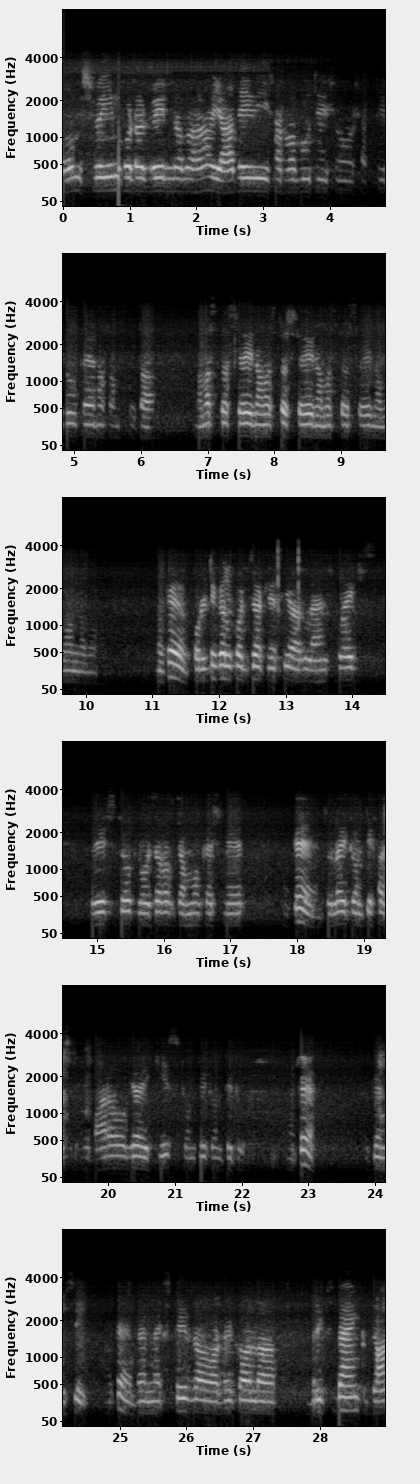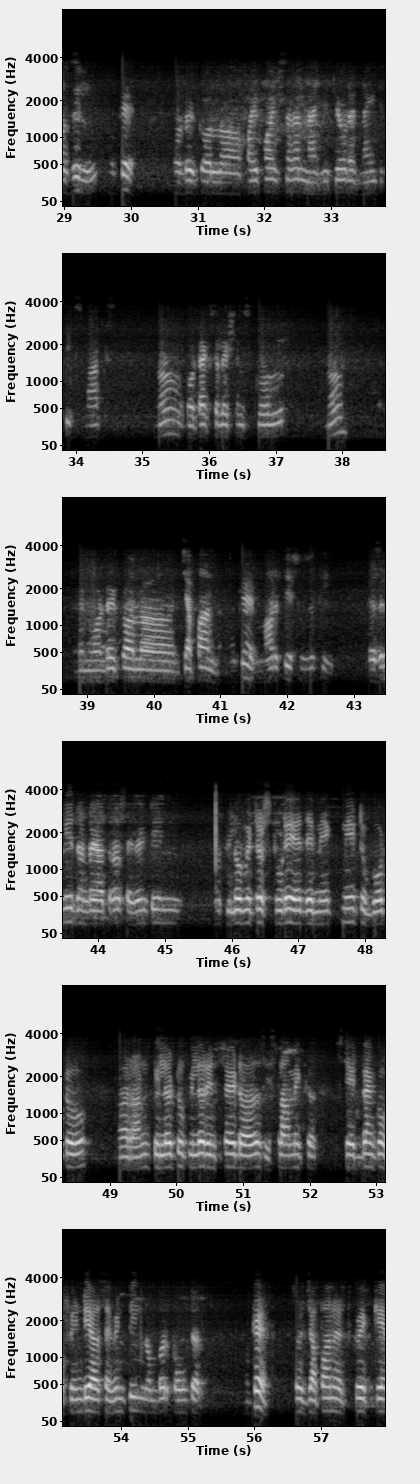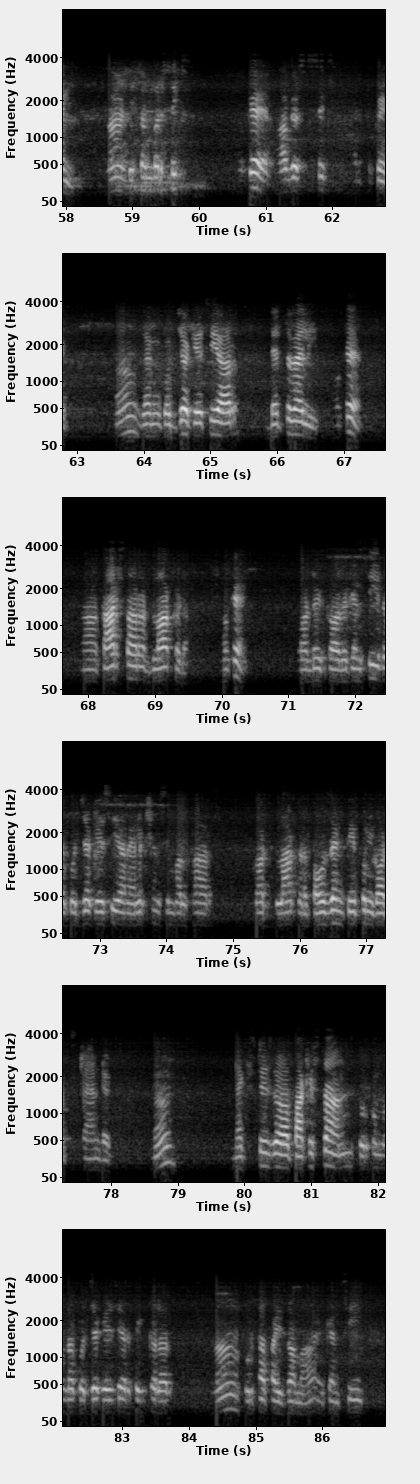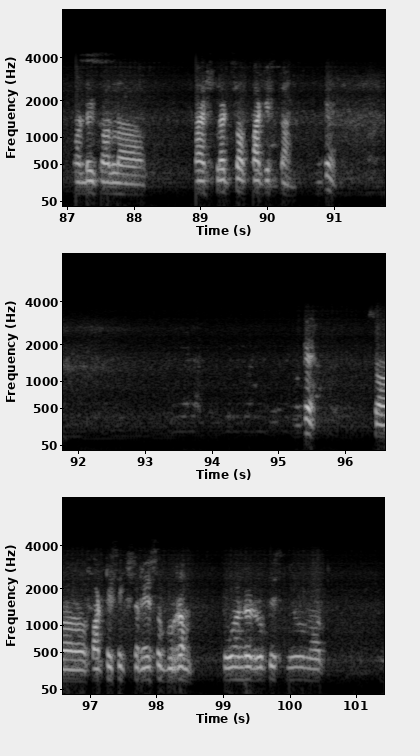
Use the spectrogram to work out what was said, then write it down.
ओम श्री पुटग्रे नम। या देवी सर्वूतेषु शक्तिरूपेण संस्थिता। नमस्त नमस्त नमस्त नमो नम। Okay political कोज्जा KCR landslides leads to closure of Jammu Kashmir okay, July twenty first बारह हो गया, इक्कीस twenty twenty two okay you can see okay then next is what we call BRICS bank Brazil Okay, what we call uh, 5.7 magnitude at 96 marks. No, Kotak Selection School. No, then what we call uh, Japan. Okay, Maruti Suzuki. Rajani Dandayatra 17 kilometers today. They make me to go to uh, run pillar to pillar inside uh, Islamic State Bank of India 17 number counter. Okay, so Japan earthquake came uh, December 6th. Okay, August 6th earthquake. Uh, then Gojja KCR Death Valley. Okay, uh, cars are blocked. Okay what they call, you can see the Kujja KCR election symbol car got blocked, thousand people got stranded. Huh? Next is uh, Pakistan, Turkumunda Kujja KCR pink color, uh, Kurta Paijama. You can see what they call uh, flash floods of Pakistan. Okay. Okay. So 46 Resu Gurram, 200 rupees new note.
